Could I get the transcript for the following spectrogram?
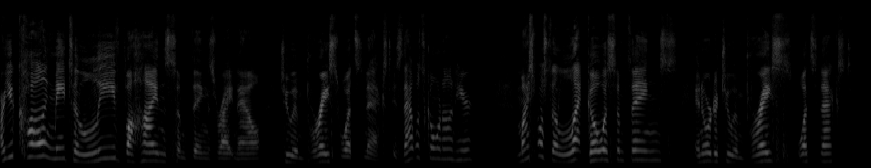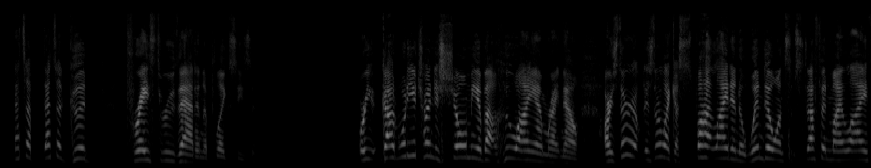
are you calling me to leave behind some things right now to embrace what's next? Is that what's going on here? Am I supposed to let go of some things in order to embrace what's next? That's a, that's a good pray through that in a plague season. Or, you, God, what are you trying to show me about who I am right now? Or is there, is there like a spotlight in a window on some stuff in my life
